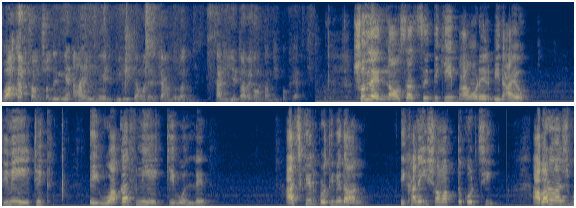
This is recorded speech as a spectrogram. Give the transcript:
ওয়াকাপ সংশোধনী আইনের বিরুদ্ধে আমাদেরকে আন্দোলন চালিয়ে যেতে হবে গণতান্ত্রিক প্রক্রিয়াতে। শুনলেন নওসাদ সিদ্দিকী ভাঙড়ের বিধায়ক। তিনি ঠিক এই ওয়াকাফ নিয়ে কি বললেন? আজকের প্রতিবেদন এখানেই সমাপ্ত করছি। আবারও আসব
